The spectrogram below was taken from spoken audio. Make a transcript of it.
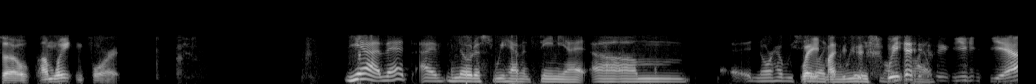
so I'm waiting for it. Yeah, that I've noticed we haven't seen yet. Um nor have we seen Wait, like my, a really small we, child. Yeah,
